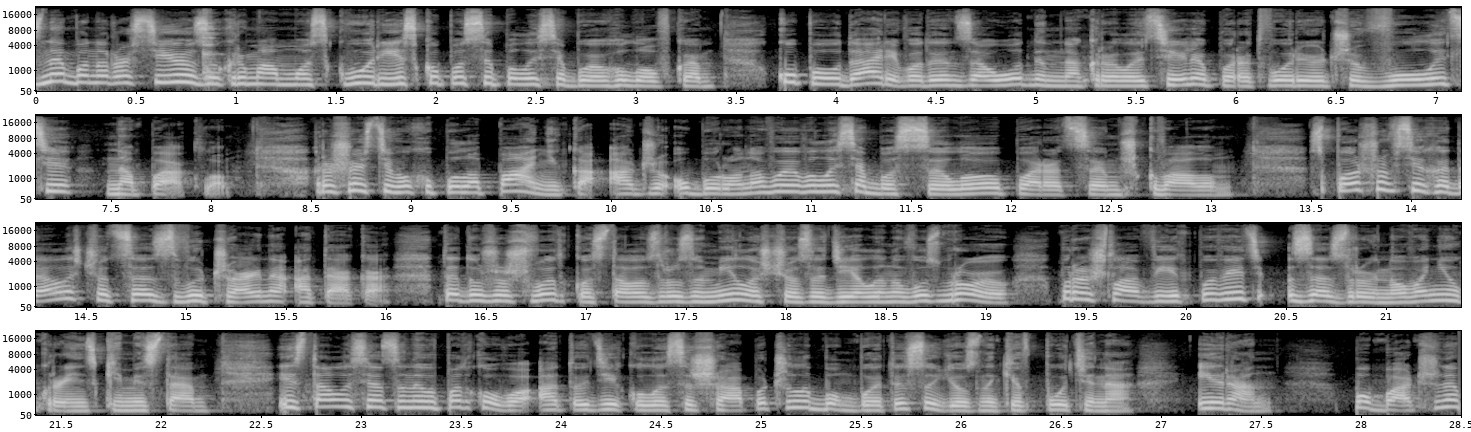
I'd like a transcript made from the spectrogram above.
З неба на Росію, зокрема Москву, різко посипалися боєголовки. Купи ударів один за одним накрили цілі, перетворюючи вулиці на пекло. Рашистів охопила паніка, адже оборона виявилася безсилою перед цим шквалом. Спершу всі гадали, що це звичайна атака, та дуже швидко стало зрозуміло, що задіяли нову зброю. Прийшла відповідь за зруйновані українські міста. І сталося це не випадково. А тоді, коли США почали бомбити союзників Путіна, Іран. Побачене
